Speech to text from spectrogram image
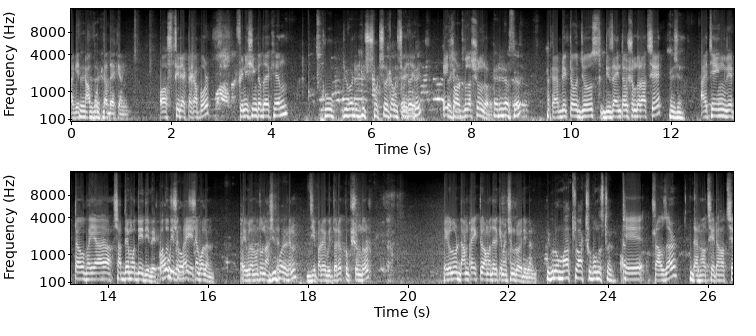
আগে কাপড়টা দেখেন। অস্থির একটা কাপড়। ফিনিশিংটা দেখেন। খুব ডিমান্ডেড কিছু শর্টসের কালেকশন দেখাই। এই শর্টগুলো সুন্দর। এডিডাসের ফ্যাব্রিকটাও জোস ডিজাইনটাও সুন্দর আছে। আই থিং রেটটাও ভাইয়া সাধ্যের মধ্যেই দিবে। কত দিবেন ভাই এটা বলেন? এগুলো নতুন আসছে দেখেন। জিপারের ভিতরে খুব সুন্দর। এগুলোর দামটা একটু আমাদেরকে মেনশন করে দিবেন। এগুলো মাত্র আটশো পঞ্চাশ টাকা। হচ্ছে ট্রাউজার দেন হচ্ছে এটা হচ্ছে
